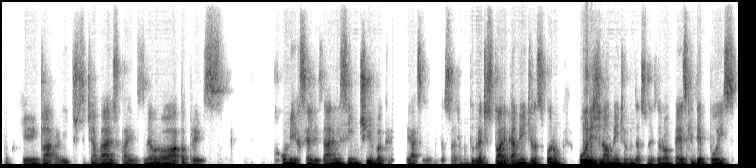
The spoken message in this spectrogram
porque, claro, ali tinha vários países na Europa, para eles comercializarem, um incentivo a criar essas organizações muito grande. Historicamente, elas foram originalmente organizações europeias que depois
